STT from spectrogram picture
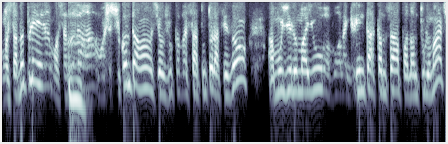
moi ça me plaît, hein, moi ça me va. hein. Moi je suis content. hein. Si on joue comme ça toute la saison, à mouiller le maillot, avoir la grinta comme ça pendant tout le match,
